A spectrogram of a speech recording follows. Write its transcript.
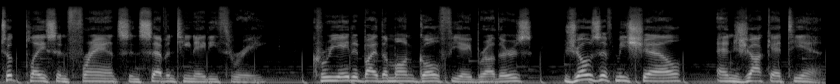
took place in France in 1783, created by the Montgolfier brothers, Joseph Michel and Jacques Etienne.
